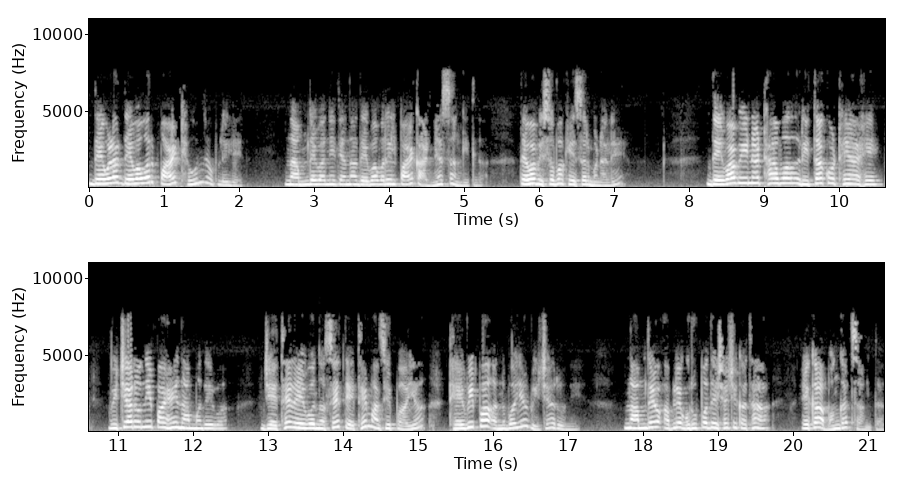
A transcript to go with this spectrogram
देवळात देवावर पाय ठेवून झोपलेले नामदेवांनी त्यांना देवावरील पाय काढण्यास सांगितलं. तेव्हा विसोबा खेसर म्हणाले देवा विण ठाव रीता कोठे आहे? विचारूनी पाहे नामदेव. जेथे देव नसे तेथे माझे पाय ठेवी पा अन्वय विचारूनी. नामदेव आपल्या गुरुपदेशाची कथा एका अभंगात सांगतात.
